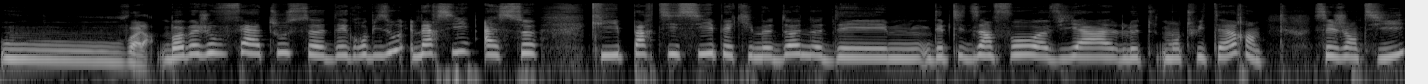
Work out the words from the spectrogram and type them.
Ou voilà. Bon ben je vous fais à tous des gros bisous. Merci à ceux qui participent et qui me donnent des, des petites infos via le, mon Twitter. C'est gentil.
